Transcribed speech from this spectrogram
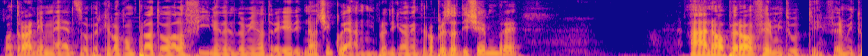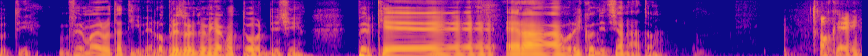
4 anni e mezzo perché l'ho comprato alla fine del 2013. No, 5 anni praticamente. L'ho preso a dicembre. Ah no, però fermi tutti, fermi tutti. Ferma le rotative. L'ho preso nel 2014 perché era un ricondizionato. Ok.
